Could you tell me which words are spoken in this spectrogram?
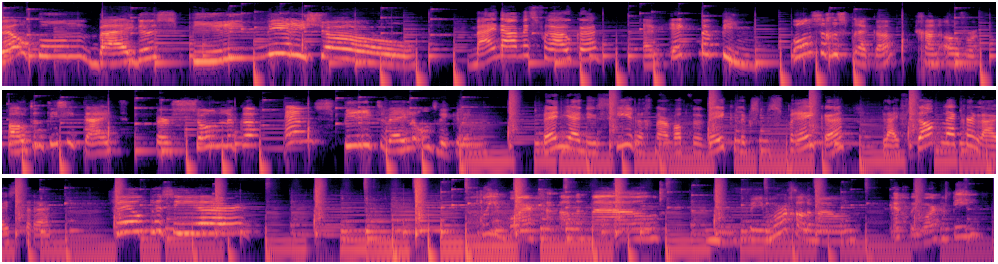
Welkom bij de Spiriwiri Show. Mijn naam is Frauke. En ik ben Pien. Onze gesprekken gaan over authenticiteit, persoonlijke en spirituele ontwikkeling. Ben jij nieuwsgierig naar wat we wekelijks bespreken? Blijf dan lekker luisteren. Veel plezier! Goedemorgen allemaal. Goedemorgen allemaal. En goedemorgen Pien.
